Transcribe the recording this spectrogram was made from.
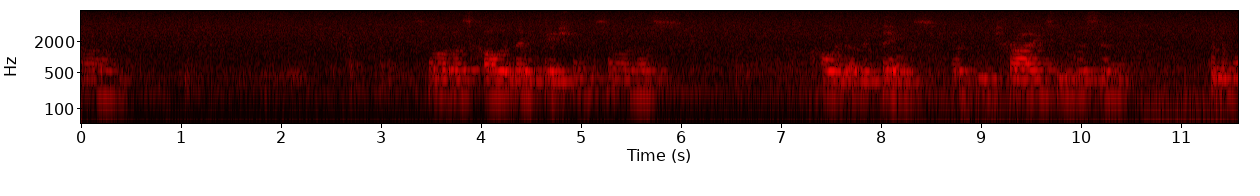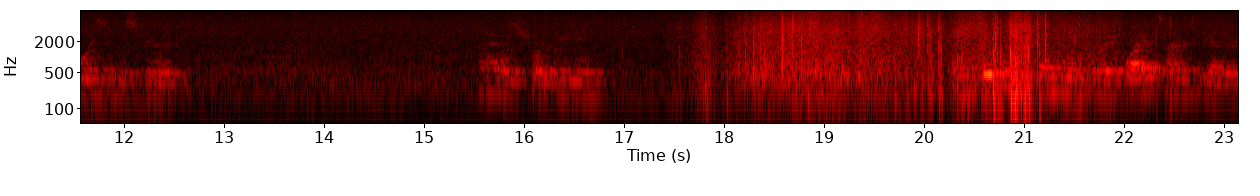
um, some of us call it meditation, some of us call it other things, but we try to listen for the voice of the Spirit. I have a short reading. When Christians assemble for a quiet time together,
